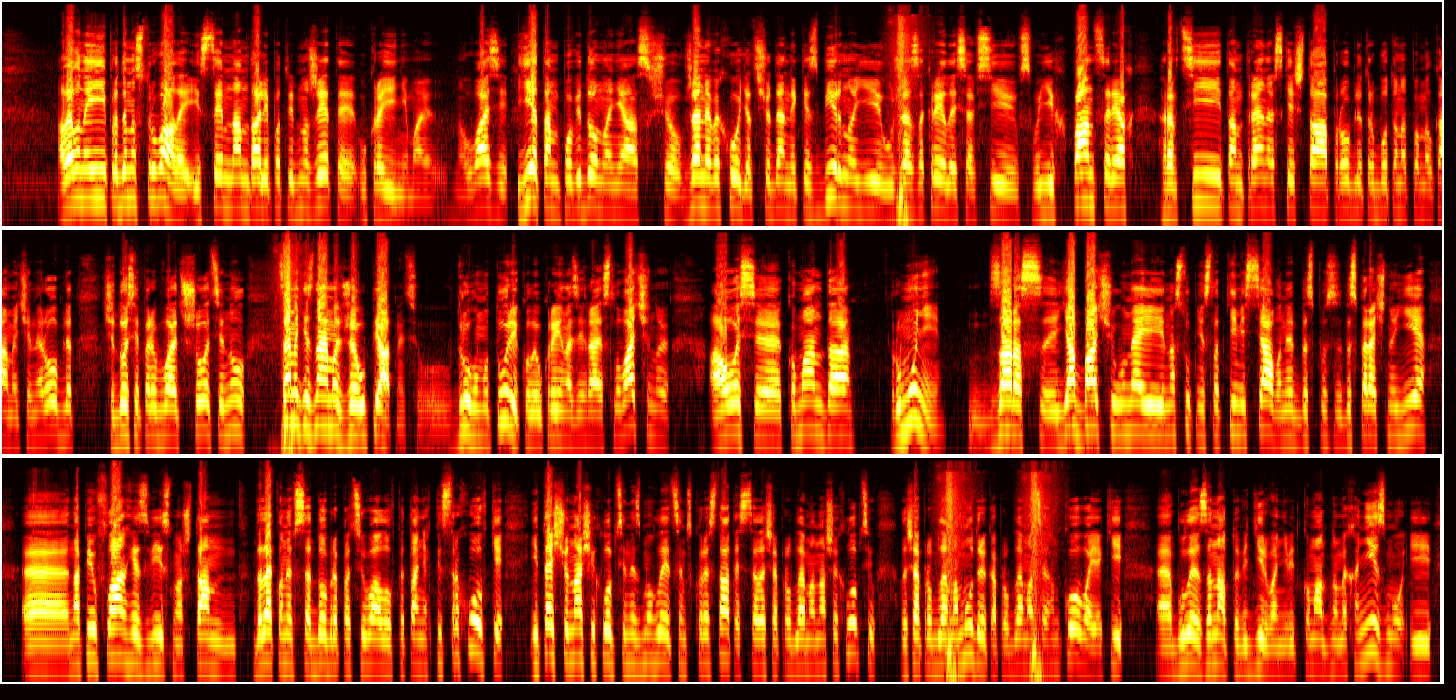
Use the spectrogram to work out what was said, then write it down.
Але вони її продемонстрували, і з цим нам далі потрібно жити. Україні маю на увазі. Є там повідомлення, що вже не виходять щоденники збірної, вже закрилися всі в своїх панцирях. Гравці, там тренерський штаб роблять роботу над помилками чи не роблять, чи досі перебувають в шоці. Ну це ми дізнаємось вже у п'ятницю, в другому турі, коли Україна зіграє Словаччиною. А ось е, команда Румунії. Зараз е, я бачу у неї наступні слабкі місця. Вони безперечно є. Е, На півфланги, звісно ж, там далеко не все добре працювало в питаннях підстраховки. І те, що наші хлопці не змогли цим скористатись, це лише проблема наших хлопців, лише проблема Мудрика, проблема Циганкова, які е, були занадто відірвані від командного механізму. І,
